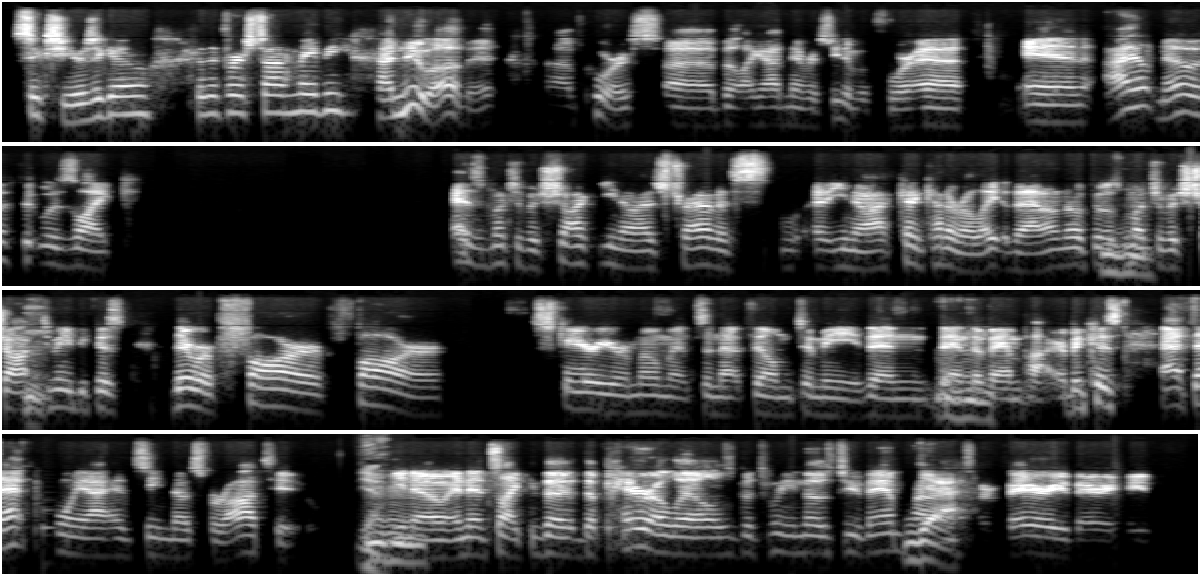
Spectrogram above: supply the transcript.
six years ago for the first time. Maybe I knew of it, of course, uh, but like I'd never seen it before. Uh, and I don't know if it was like as much of a shock, you know, as Travis, uh, you know, I can kind of relate to that. I don't know if it was Mhm. much of a shock to me because there were far, far scarier moments in that film to me than than the Mhm. vampire because at that point I had seen Nosferatu, Yeah. Mhm. you know, and it's like the the parallels between those two vampires Yeah. are very, very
